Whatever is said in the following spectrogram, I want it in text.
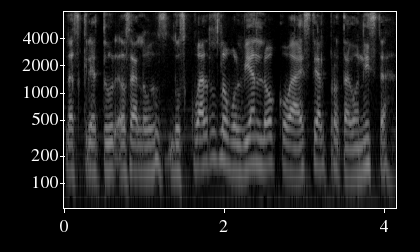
las criaturas, o sea, los, los cuadros lo volvían loco a este, al protagonista.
